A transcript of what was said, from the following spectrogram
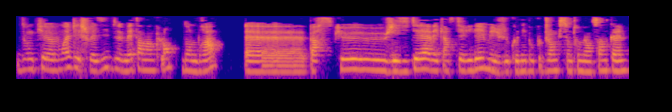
donc euh, moi j'ai choisi de mettre un implant dans le bras euh, parce que j'hésitais avec un stérilet, mais je connais beaucoup de gens qui sont tombés enceintes quand même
